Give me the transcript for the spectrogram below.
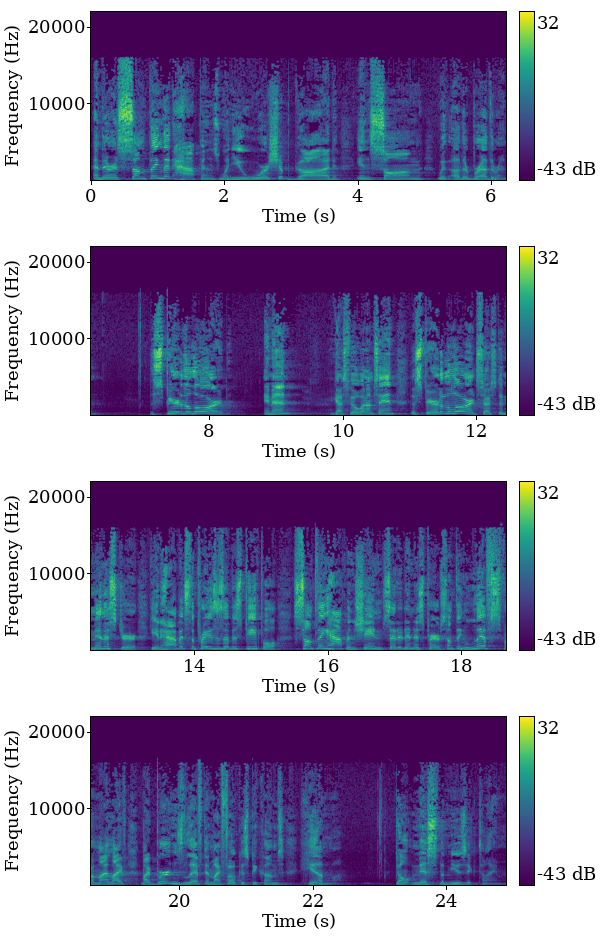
And there is something that happens when you worship God in song with other brethren. The Spirit of the Lord. Amen? You guys feel what I'm saying? The Spirit of the Lord starts to minister. He inhabits the praises of His people. Something happens. Shane said it in his prayer. Something lifts from my life. My burdens lift and my focus becomes Him. Don't miss the music time.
